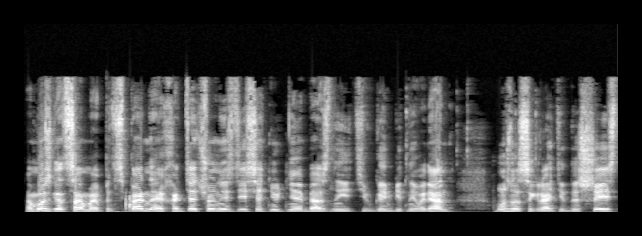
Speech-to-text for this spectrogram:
На мой взгляд, самое принципиальное, хотя черные здесь отнюдь не обязаны идти в гамбитный вариант. Можно сыграть и d6,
